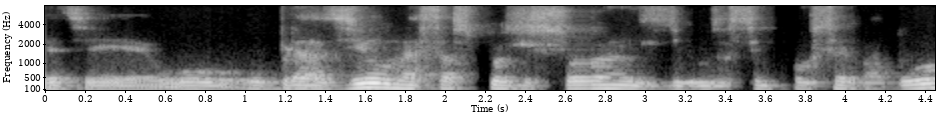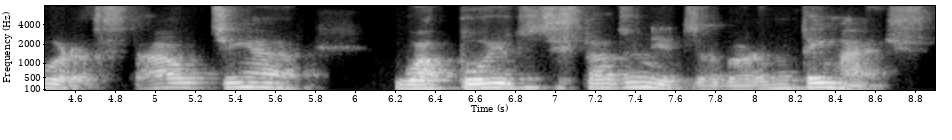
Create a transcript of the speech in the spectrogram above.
Quer dizer, o, o, Brasil, nessas posições, digamos assim, conservadoras, tal, tinha o apoio dos Estados Unidos, agora não tem mais.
